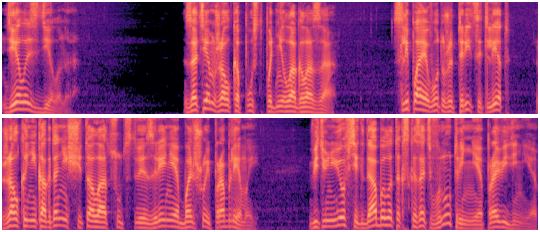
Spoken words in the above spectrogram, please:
Дело сделано. Затем жалко пуст подняла глаза. Слепая вот уже 30 лет, жалко никогда не считала отсутствие зрения большой проблемой. Ведь у нее всегда было, так сказать, внутреннее провидение.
